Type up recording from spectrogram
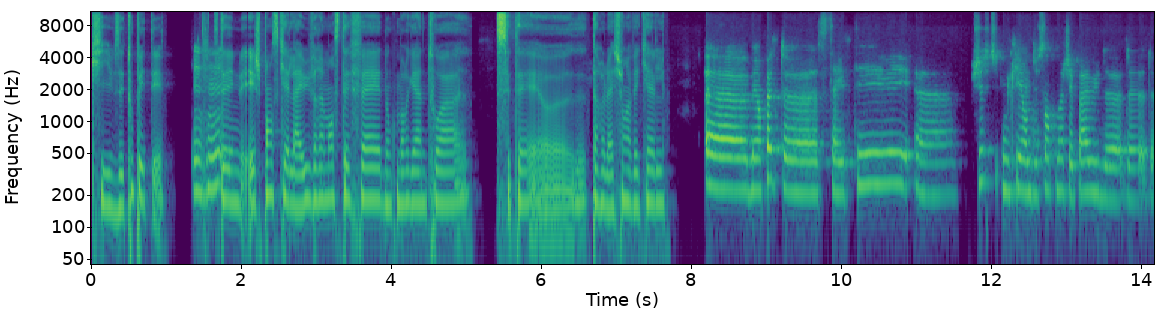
qui faisait tout péter. Mhm. Une- Et je pense qu'elle a eu vraiment cet effet. Donc, Morgane, toi, c'était euh, ta relation avec elle? Euh, mais en fait, ça a été juste une cliente du centre. Moi, j'ai pas eu de, de- de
